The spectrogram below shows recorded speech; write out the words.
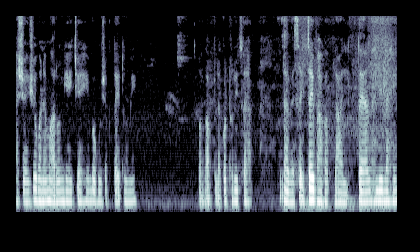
अशा हिशोबाने मारून घ्यायची आहे. बघू शकताय तुम्ही. बघा आपल्या कठोरीचा डाव्या साईडचाही भाग आपला आल तयार झालेला आहे.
